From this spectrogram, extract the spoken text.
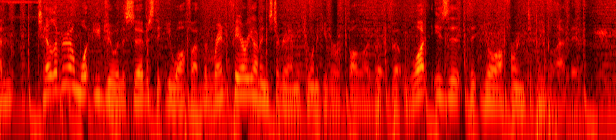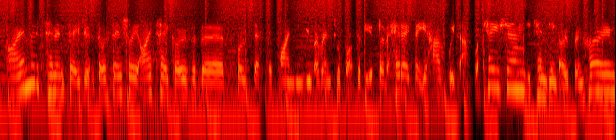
um, tell everyone what you do and the service that you offer. The Rent Fairy on Instagram, if you want to give her a follow. But but what is it that you're offering to people out there? I'm a tenants agent, so essentially I take over the process of finding you a rental property. So the headache that you have with applications, attending open homes,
